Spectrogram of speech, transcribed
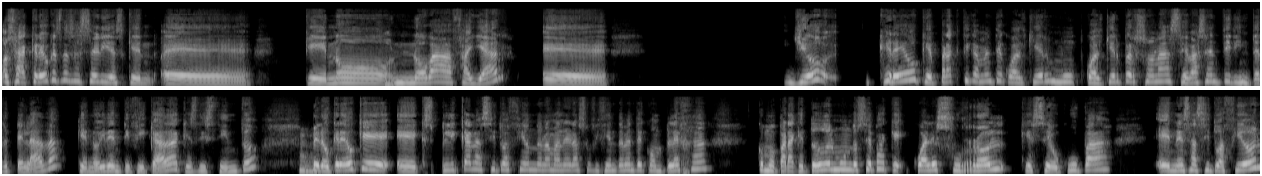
o sea, creo que es de esas series que, eh, que no, no va a fallar. Eh, yo creo que prácticamente cualquier, cualquier persona se va a sentir interpelada, que no identificada, que es distinto, pero creo que explica la situación de una manera suficientemente compleja como para que todo el mundo sepa que, cuál es su rol que se ocupa en esa situación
